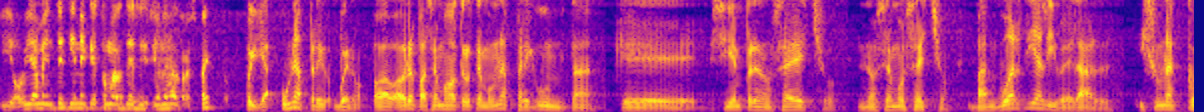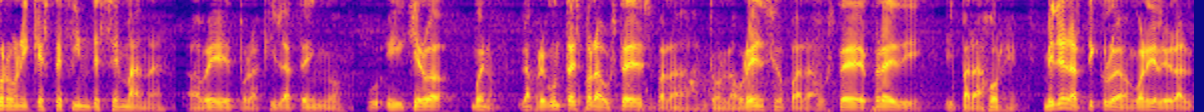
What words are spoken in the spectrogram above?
y obviamente tiene que tomar decisiones al respecto. Oiga, una pre- bueno, ahora pasemos a otro tema. Una pregunta que siempre nos ha hecho, nos hemos hecho. Vanguardia Liberal hizo una crónica este fin de semana. A ver, por aquí la tengo. Y quiero, bueno, la pregunta es para ustedes, para don Laurencio, para usted, Freddy, y para Jorge. Mire el artículo de Vanguardia Liberal.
